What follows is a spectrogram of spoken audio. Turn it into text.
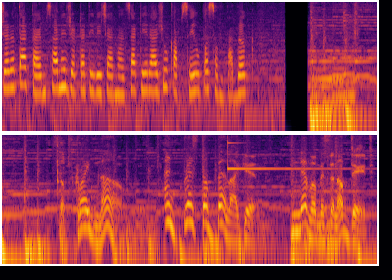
जनता टाइम्स आणि जटा टीव्ही चॅनलसाठी राजू कापसे उपसंपादक. Subscribe now and press the bell icon never miss an update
